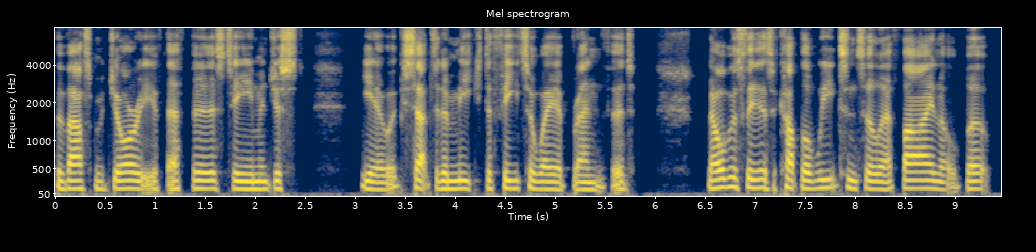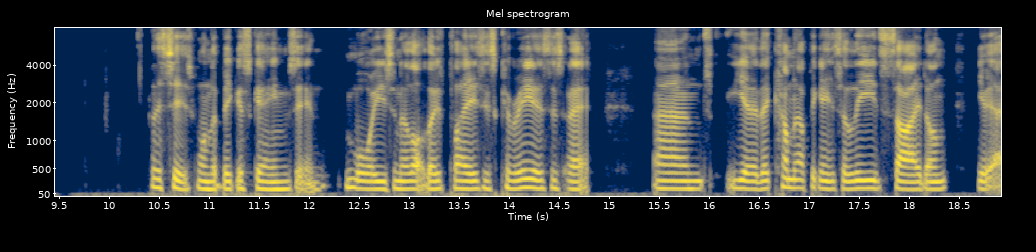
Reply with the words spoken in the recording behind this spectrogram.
the vast majority of their first team, and just you know accepted a meek defeat away at Brentford. Now, obviously, there's a couple of weeks until their final, but this is one of the biggest games in Moyes and a lot of those players' careers, isn't it? and yeah, they're coming up against a Leeds side on yeah.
